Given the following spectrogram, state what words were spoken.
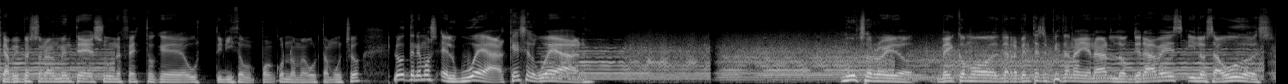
que a mí personalmente es un efecto que utilizo poco, no me gusta mucho. Luego tenemos el wear. ¿Qué es el wear? Mucho ruido. ¿Veis cómo de repente se empiezan a llenar los graves y los agudos?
